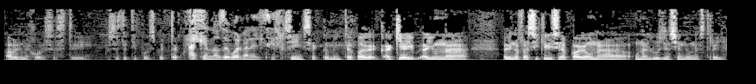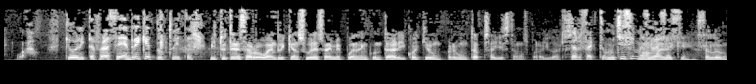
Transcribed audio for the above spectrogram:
a ver mejores este pues este tipo de espectáculos. A que nos devuelvan el cielo. Sí, exactamente. Apaga, aquí hay, hay una hay una frase que dice apaga una, una luz y enciende una estrella. Wow, qué bonita frase. Enrique, tu Twitter. Mi Twitter es arroba Enrique Ansures, ahí me pueden encontrar y cualquier pregunta, pues ahí estamos para ayudarles. Perfecto, muchísimas gracias. Hasta luego.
